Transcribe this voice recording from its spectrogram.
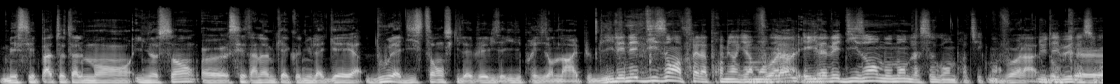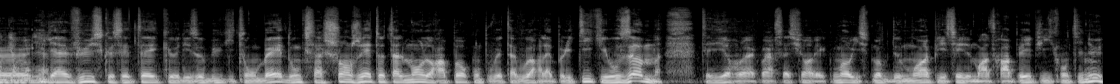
Mais c'est pas totalement innocent. Euh, c'est un homme qui a connu la guerre, d'où la distance qu'il avait vis-à-vis des présidents de la République. Il est né dix ans après la Première Guerre mondiale Voilà, et il avait dix ans au moment de la Seconde pratiquement. Voilà. Du Donc, début de la Seconde Guerre euh, mondiale. Il a vu ce que c'était que des obus qui tombaient, donc ça changeait totalement le rapport qu'on pouvait avoir à la politique et aux hommes. C'est-à-dire la conversation avec moi, il se moque de moi, puis il essaye de me rattraper, puis il continue.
